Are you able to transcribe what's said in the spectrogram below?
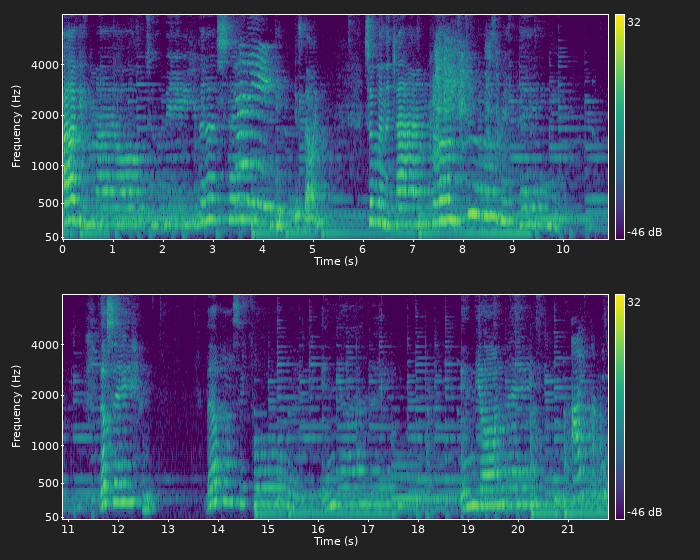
I give my all to be the same. Yes, darling. So when the time comes to repay me, they'll say, they'll pass it forward in your name, in your name. I got this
